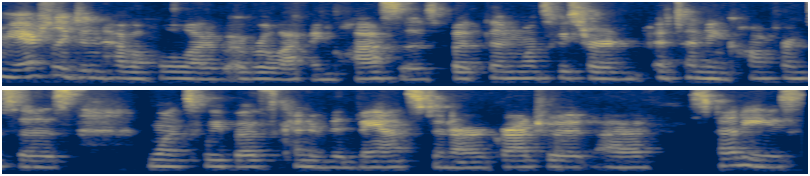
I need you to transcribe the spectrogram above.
we actually didn't have a whole lot of overlapping classes but then once we started attending conferences once we both kind of advanced in our graduate uh, studies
